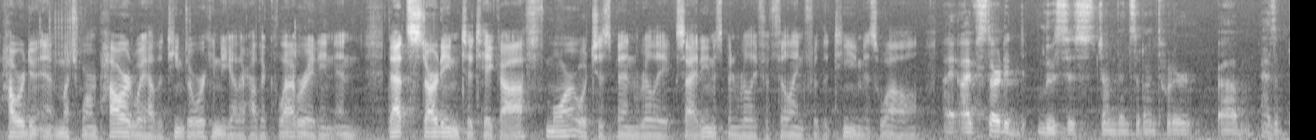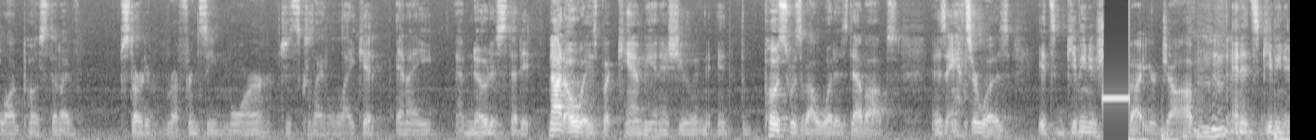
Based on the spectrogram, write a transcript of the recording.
how we're doing it in a much more empowered way, how the teams are working together, how they're collaborating. And that's starting to take off more, which has been really exciting. It's been really fulfilling for the team as well. I, I've started lusis John Vincent on Twitter um, has a blog post that I've started referencing more just because I like it, and I have noticed that it not always but can be an issue. And it, the post was about what is DevOps, and his answer was it's giving a shit about your job, Mhm. and it's giving a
